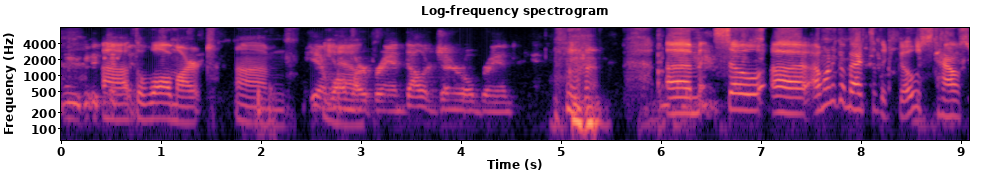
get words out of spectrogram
Uh, the walmart um, yeah walmart know. brand dollar general brand um, so uh, I want to go back to the Ghost House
